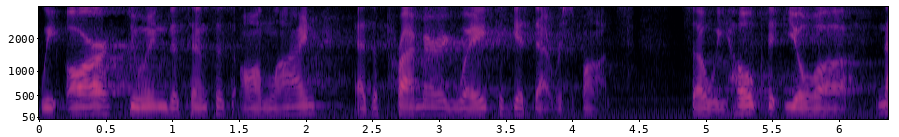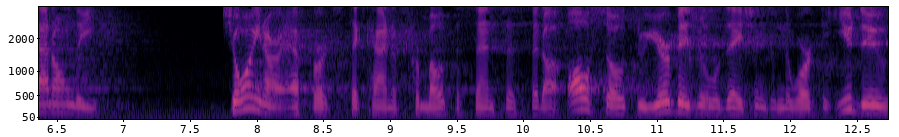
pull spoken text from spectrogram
We are doing the census online as a primary way to get that response. So we hope that you'll uh, not only join our efforts to kind of promote the census, but uh, also through your visualizations and the work that you do,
